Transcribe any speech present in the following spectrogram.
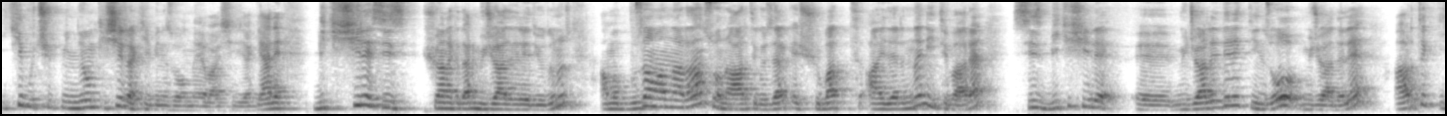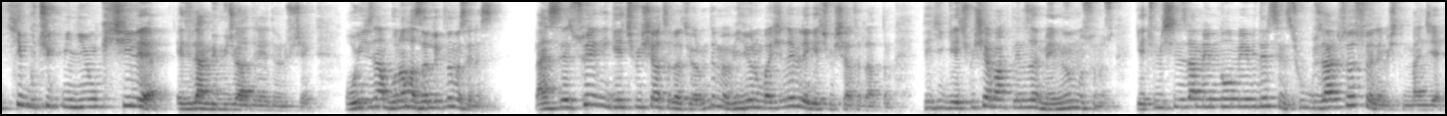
2,5 milyon kişi rakibiniz olmaya başlayacak. Yani bir kişiyle siz şu ana kadar mücadele ediyordunuz. Ama bu zamanlardan sonra artık özellikle Şubat aylarından itibaren siz bir kişiyle e, mücadele ettiğiniz o mücadele artık 2,5 milyon kişiyle edilen bir mücadeleye dönüşecek. O yüzden buna hazırlıklı mısınız? Ben size sürekli geçmişi hatırlatıyorum değil mi? Videonun başında bile geçmişi hatırlattım. Peki geçmişe baktığınızda memnun musunuz? Geçmişinizden memnun olmayabilirsiniz. Çok güzel bir söz söylemiştim bence.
